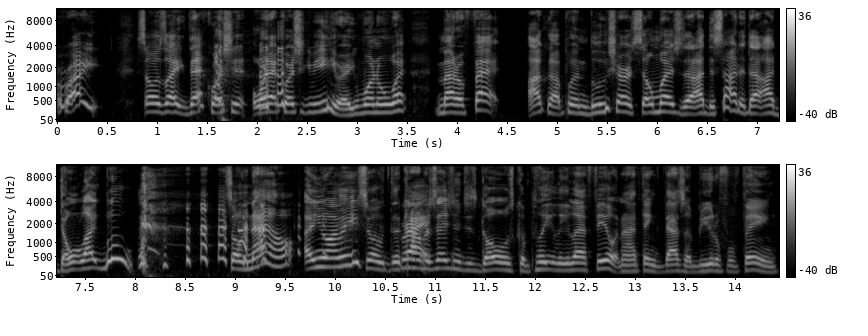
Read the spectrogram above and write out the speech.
right. So it's like that question, or that question can be anywhere. You want to know what? Matter of fact, I got put in blue shirts so much that I decided that I don't like blue. so now, uh, you know what I mean? So the Right. conversation just goes completely left field, and I think that's a beautiful thing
